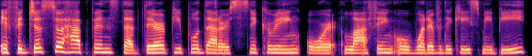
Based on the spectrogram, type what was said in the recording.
If it just so happens that there are people that are snickering or laughing or whatever the case may be,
